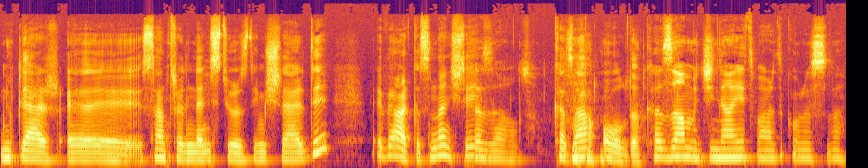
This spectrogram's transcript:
nükleer e, santralinden istiyoruz demişlerdi. E, ve arkasından işte kaza oldu. Kaza oldu. kaza mı cinayet vardık orası da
